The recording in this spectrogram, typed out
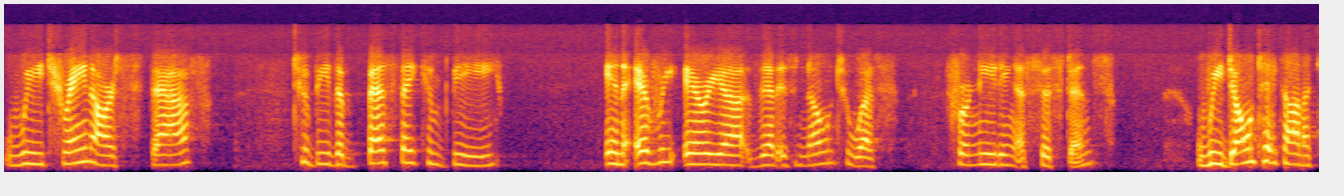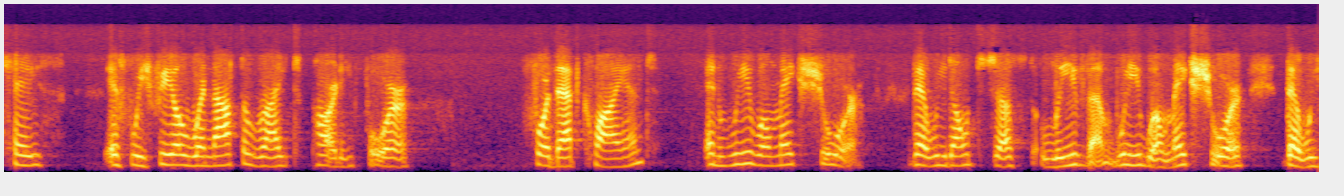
we train our staff to be the best they can be in every area that is known to us for needing assistance. We don't take on a case if we feel we're not the right party for for that client and we will make sure that we don't just leave them. We will make sure that we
